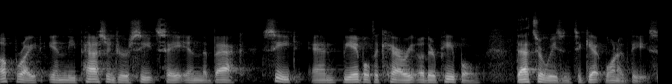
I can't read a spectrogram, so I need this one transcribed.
upright in the passenger seat, say in the back seat, and be able to carry other people. That's a reason to get one of these.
